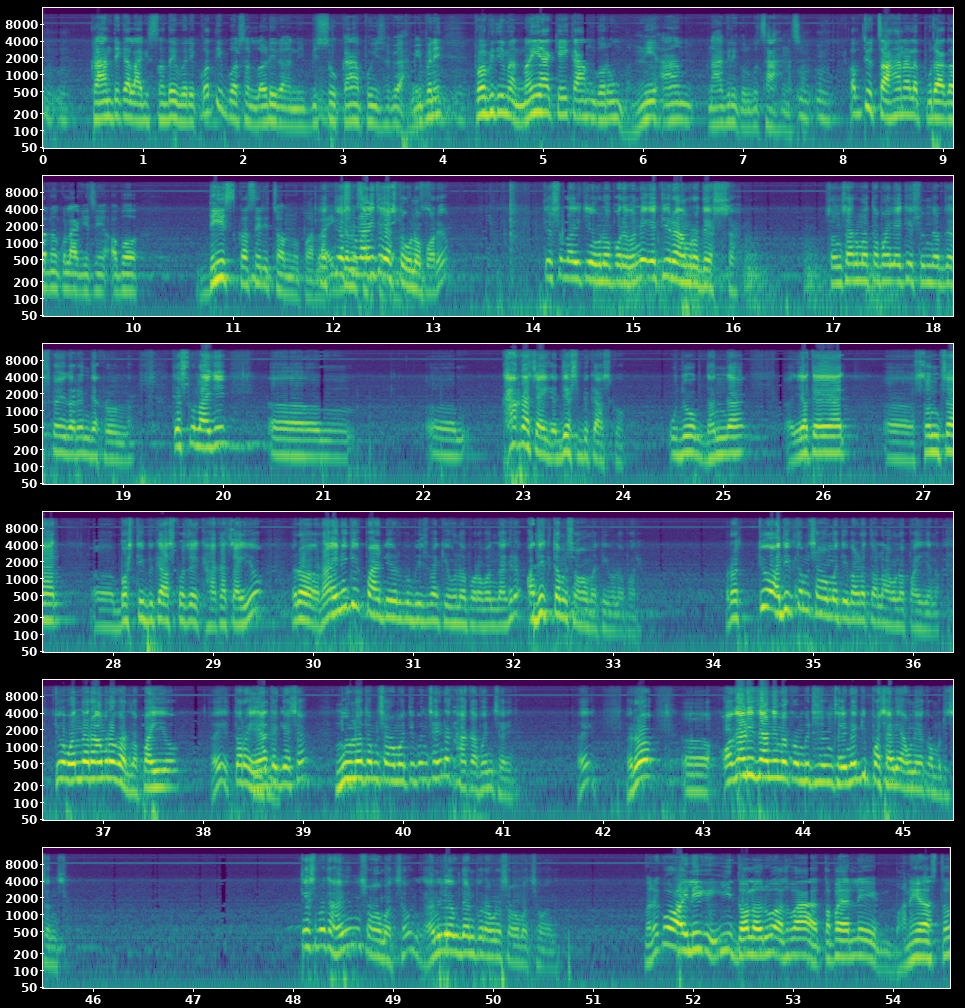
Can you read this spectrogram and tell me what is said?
क्रान्तिका लागि सधैँभरि कति वर्ष लडिरहने विश्व कहाँ पुगिसक्यो हामी पनि प्रविधिमा नयाँ केही काम गरौँ भन्ने आम नागरिकहरूको चाहना छ। अब त्यो चाहनालाई पुरा गर्नको लागि चाहिँ अब देश कसरी चल्नु पर्ला? त्यसको लागि चाहिँ यस्तो हुनु पर्यो। त्यसको लागि के हुनु पर्यो भने यति राम्रो देश छ। संसारमा तपाईँले यति सुन्दर देश कहीँ गरे पनि देख्नुहुन्न। त्यसको लागि खाका चाहियो देश विकासको। उद्योग धन्दा यातायात सञ्चार बस्ती विकासको चाहिँ खाका चाहियो र राजनीतिक पार्टीहरूको बिचमा के हुनु पर्यो भन्दाखेरि अधिकतम सहमति हुनु पर्यो। र त्यो अधिकतम सहमतिबाट तल आउन पाइएन। त्योभन्दा राम्रो गर्न पाइयो है? तर यहाँ त के छ? न्यूनतम सहमति पनि छैन खाका पनि छैन है? र अगाडि जानेमा कम्पिटिसन छैन कि पछाडि आउने कम्पिटिसन छ? त्यसमा त हामी पनि सहमत छौँ नि। हामीले योगदान पुऱ्याउन सहमत छौँ हामी। भनेको अहिले यी दलहरू अथवा तपाईँहरूले भने जस्तो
